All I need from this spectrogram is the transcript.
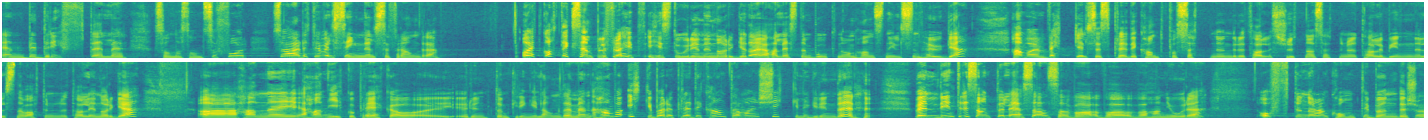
en bedrift eller sånn og sånn, så, får, så, er det til velsignelse for andre. Og Et godt eksempel fra historien i Norge da, Jeg har lest en bok nå om Hans Nilsen Hauge. Han var en vekkelsespredikant på 1700-tallet, slutten av 1700-tallet, begynnelsen av 1800-tallet i Norge. Uh, han, han, gikk og preka rundt omkring i landet. Men han var ikke bare predikant, han var en skikkelig gründer. Veldig interessant å lese altså, hva, hva, hva han gjorde. Ofte når han kom til bønder, så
